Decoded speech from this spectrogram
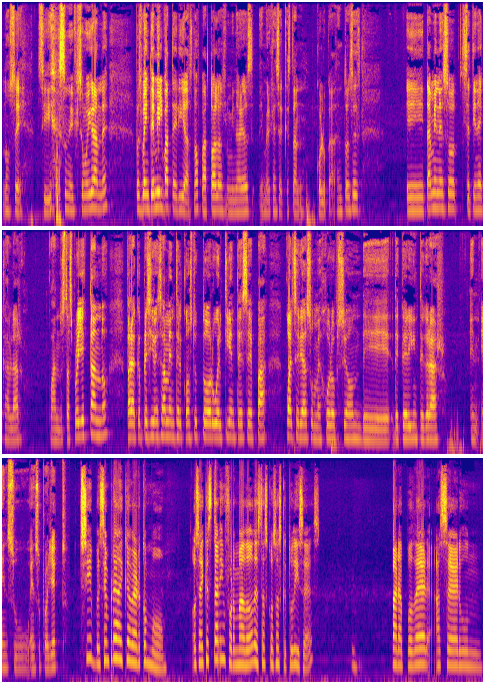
no sé, si es un edificio muy grande, pues 20 mil baterías, ¿no? Para todas las luminarias de emergencia que están colocadas. Entonces, eh, también eso se tiene que hablar cuando estás proyectando para que precisamente el constructor o el cliente sepa cuál sería su mejor opción de, de querer integrar en, en, su, en su proyecto. Sí, pues siempre hay que ver como, o sea, hay que estar informado de estas cosas que tú dices para poder hacer un,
